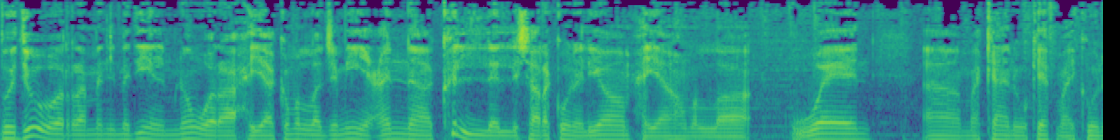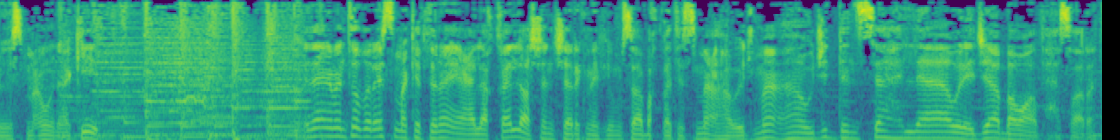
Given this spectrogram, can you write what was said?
بدور من المدينة المنورة حياكم الله جميعا. كل اللي شاركونا اليوم حياهم الله. وين؟ آه، ما كانوا وكيف ما يكونوا يسمعونا أكيد. إذا أنا منتظر اسمك الثنائي على الأقل عشان تشاركنا في مسابقة اسمعها واجمعها وجدا سهلة والإجابة واضحة صارت.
